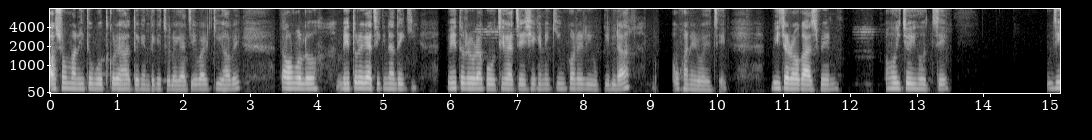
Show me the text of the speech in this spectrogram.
অসম্মানিত বোধ করে হয়তো এখান থেকে চলে গেছে। এবার কি হবে? তখন বলল, ভেতরে গেছে কিনা দেখি। ভেতরে ওরা পৌঁছে গেছে। সেখানে কিঙ্করেরই উকিলরা ওখানে রয়েছে। বিচারক আসবেন। হইচই হচ্ছে। যে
